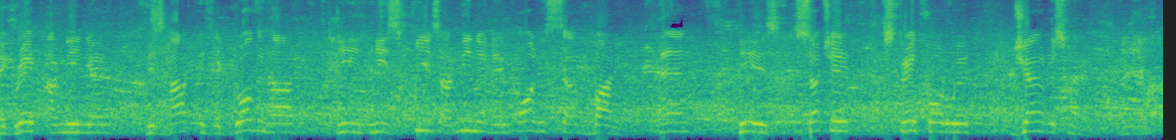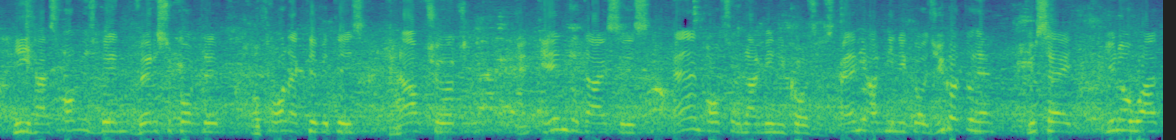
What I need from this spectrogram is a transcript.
a great Armenian. His heart is a golden heart. He, he feels Armenian in all his body. And he is such a straightforward, generous man. He has always been very supportive of all activities in our church and in the diocese and also in Armenian causes. Any Armenian cause, you go to him, you say, you know what,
